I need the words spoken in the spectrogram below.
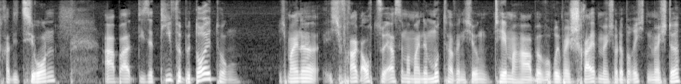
Traditionen. Aber diese tiefe Bedeutung, ich meine, ich frage auch zuerst immer meine Mutter, wenn ich irgendein Thema habe, worüber ich schreiben möchte oder berichten möchte,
